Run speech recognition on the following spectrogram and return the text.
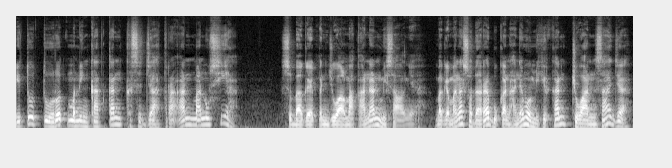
itu turut meningkatkan kesejahteraan manusia? Sebagai penjual makanan misalnya, bagaimana saudara bukan hanya memikirkan cuan saja,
